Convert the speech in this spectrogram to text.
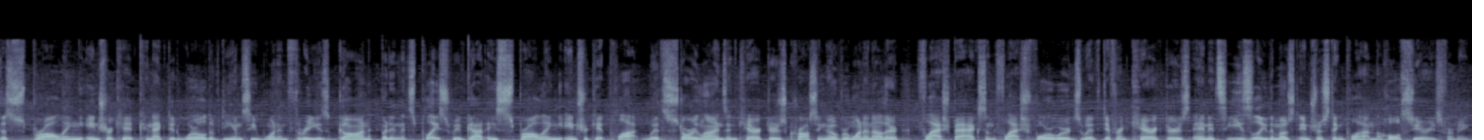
the sprawling, intricate, connected world of DMC 1 and 3 is gone, but in its place we've got a sprawling, intricate plot with storylines and characters crossing over one another, flashbacks and flash forwards with different characters, and it's easily the most interesting plot in the whole series for me.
